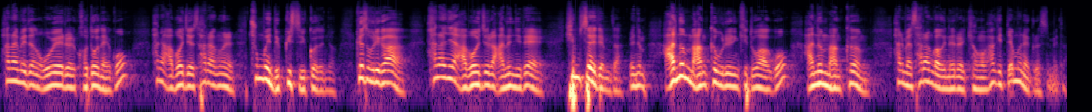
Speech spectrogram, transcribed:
하나님에 대한 오해를 걷어내고 하나님 아버지의 사랑을 충분히 느낄 수 있거든요. 그래서 우리가 하나님 아버지를 아는 일에 힘써야 됩니다. 왜냐하면 아는 만큼 우리는 기도하고 아는 만큼 하나님의 사랑과 은혜를 경험하기 때문에 그렇습니다.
